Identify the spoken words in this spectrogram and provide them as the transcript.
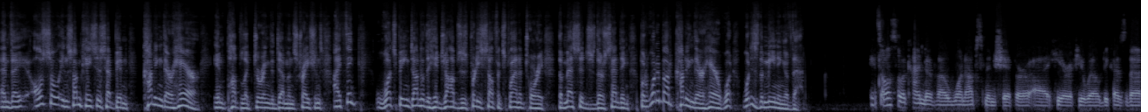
and they also, in some cases, have been cutting their hair in public during the demonstrations. I think what's being done to the hijabs is pretty self-explanatory, the message they're sending. But what about cutting their hair? What What is the meaning of that? It's also a kind of a one-upsmanship, or uh, here, if you will, because the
